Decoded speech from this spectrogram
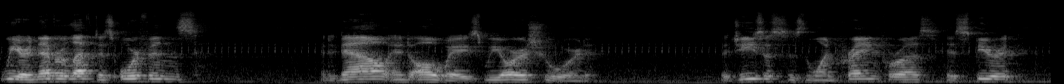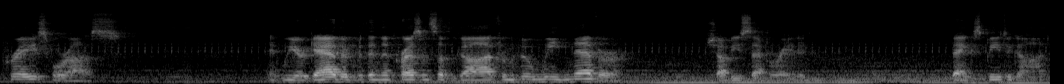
We are never left as orphans, and now and always we are assured that Jesus is the one praying for us, His Spirit prays for us, and we are gathered within the presence of God from whom we never shall be separated. Thanks be to God.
